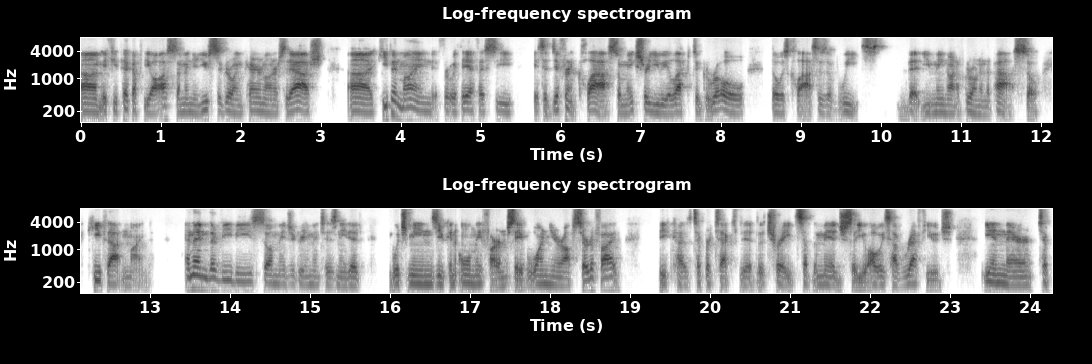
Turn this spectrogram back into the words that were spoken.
um, if you pick up the awesome and you're used to growing Paramount or Sadash, uh, keep in mind for with AFSC, it's a different class. So make sure you elect to grow those classes of wheats that you may not have grown in the past. So keep that in mind. And then the VBs, so a midge agreement is needed, which means you can only farm save one year off certified because to protect the, the traits of the midge. So you always have refuge in there to,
